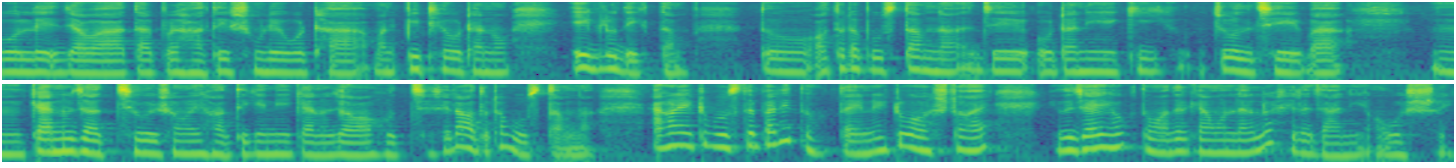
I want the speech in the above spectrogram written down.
গলে যাওয়া, তারপর হাতির শুঁড়ে ওঠা মানে পিঠে ওঠানো, এগুলো দেখতাম। তো অতটা বুঝতাম না যে ওটা নিয়ে কি চলছে বা কেন যাচ্ছে ওই সময় হাতিকে নিয়ে, কেন যাওয়া হচ্ছে, সেটা অতটা বুঝতাম না। এখন একটু বুঝতে পারি তো, তাই জন্য একটু কষ্ট হয়। কিন্তু যাই হোক, তোমাদের কেমন লাগল সেটা জানি অবশ্যই।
